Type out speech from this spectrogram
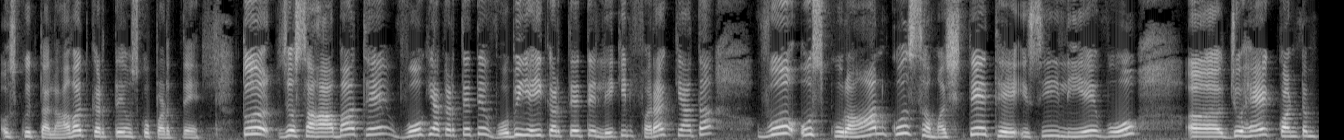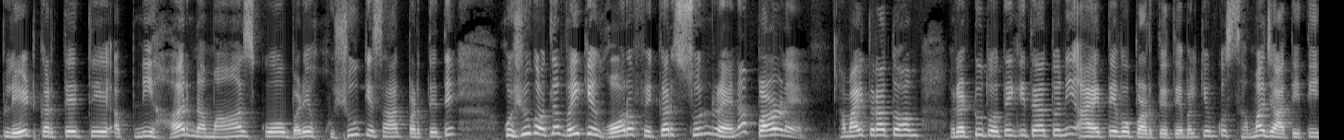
اس کو تلاوت کرتے ہیں، اس کو پڑھتے ہیں۔ تو جو صحابہ تھے، وہ کیا کرتے تھے؟ وہ بھی یہی کرتے تھے۔ لیکن فرق کیا تھا؟ وہ اس قرآن کو سمجھتے تھے، اسی لیے وہ جو ہے کانٹمپلیٹ کرتے تھے، اپنی ہر نماز کو بڑے خوشو کے ساتھ پڑھتے تھے۔ خوشو کا مطلب وہی کہ غور و فکر، سن رہے ہیں نا، پڑھ رہے ہیں۔ ہماری طرح تو ہم رٹو طوطے کی طرح تو نہیں آئے تھے وہ پڑھتے تھے، بلکہ ان کو سمجھ آتی تھی۔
